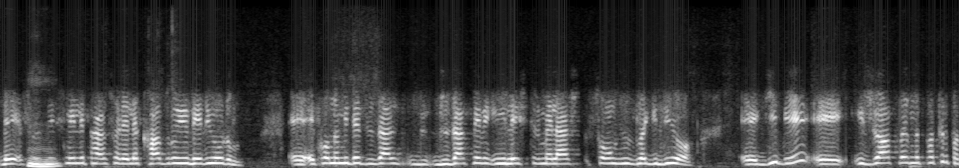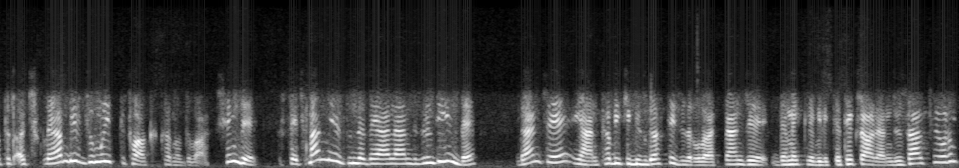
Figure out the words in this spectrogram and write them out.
Ve sözleşmeli personele kadroyu veriyorum. E, ekonomide düzel, düzeltme ve iyileştirmeler son hızla gidiyor e, gibi e, icraatlarını patır patır açıklayan bir Cumhur İttifakı kanadı var. Şimdi seçmen nezdinde değerlendirildiğinde bence yani tabii ki biz gazeteciler olarak bence demekle birlikte tekraren düzeltiyorum.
